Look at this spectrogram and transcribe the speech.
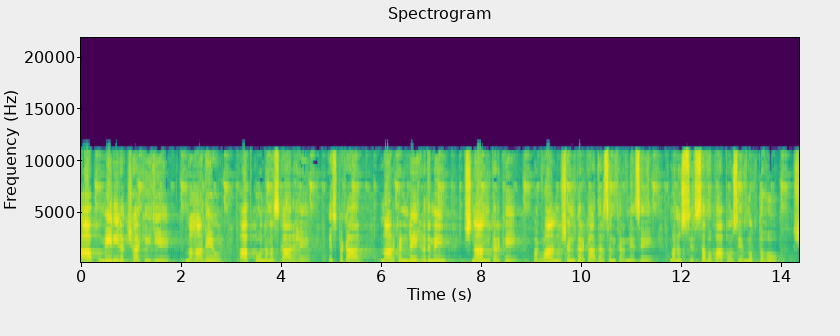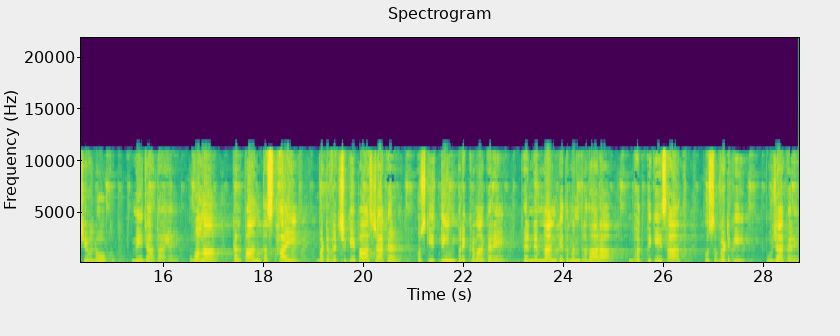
आप मेरी रक्षा कीजिए। महादेव, आपको नमस्कार है। इस प्रकार मार्कंडे हृदय में स्नान करके भगवान शंकर का दर्शन करने से मनुष्य सब पापों से मुक्त हो शिवलोक में जाता है। वहाँ कल्पांत स्थायी वट वृक्ष के पास जाकर उसकी तीन परिक्रमा करे, फिर निम्नांकित मंत्र द्वारा भक्ति के साथ उस वट की पूजा करे।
